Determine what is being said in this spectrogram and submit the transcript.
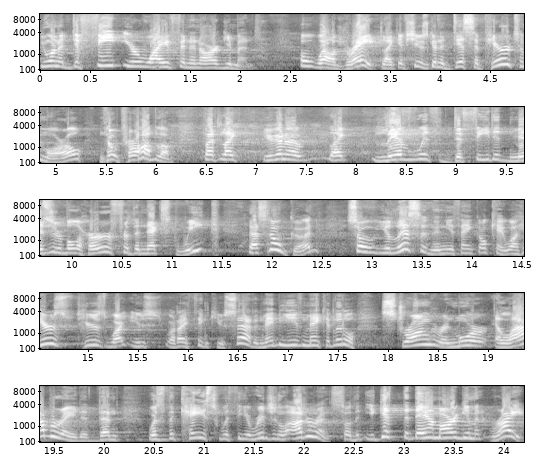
you want to defeat your wife in an argument. Oh, well, great. Like if she was going to disappear tomorrow, no problem. But like you're going to like live with defeated miserable her for the next week? That's no good. So you listen and you think, okay, well, here's, here's what, you, what I think you said, and maybe even make it a little stronger and more elaborated than was the case with the original utterance so that you get the damn argument right.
